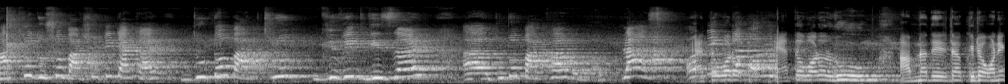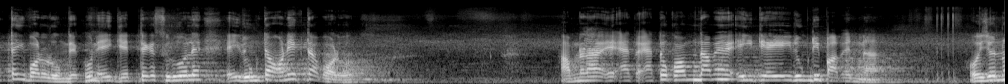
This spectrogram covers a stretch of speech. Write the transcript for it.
মাত্র দুশো বাষট্টি টাকায় দুটো বাথরুম উইথ গিজার দুটো পাখা প্লাস এত বড় এত বড় রুম আপনাদের এটা এটা অনেকটাই বড় রুম দেখুন এই গেট থেকে শুরু হলে এই রুমটা অনেকটা বড়। আপনারা এত এত কম দামে এই এই রুমটি পাবেন না। ওই জন্য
